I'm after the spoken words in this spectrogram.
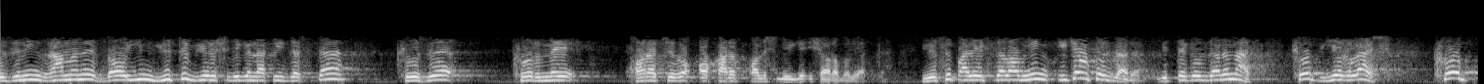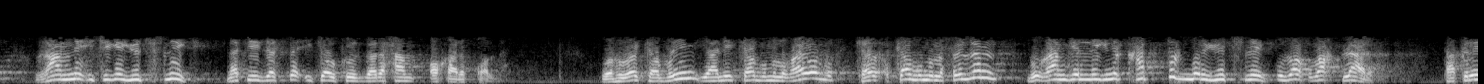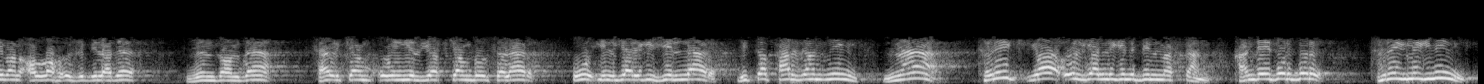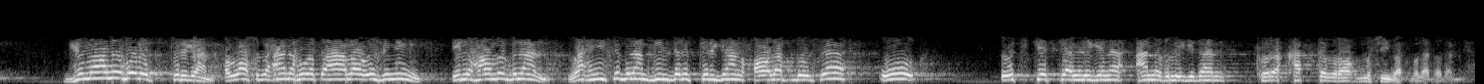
o'zining g'amini doim yutib yurishligi natijasida ko'zi ko'rmay qorachig'i oqarib qolishligiga ishora bo'lyapti. Yusuf alayhissalomning ikkov ko'zlari bitta ko'zlari emas ko'p yig'lash ko'p g'amni ichiga yutishlik natijasida ikkov ko'zlari ham oqarib qoldi. Ya'ni bu g'amginlikni qattiq bir yutishlik uzoq vaqtlar. Taqriban olloh o'zi biladi zindonda salkam o'n yil yotgan bo'lsalar u ilgarigi yillar bitta farzandning na tirik yo o'lganligini bilmasdan qandaydir bir tiriklikning gumoni bo'lib turgan. Alloh subhanahu va taolo o'zining ilhomi bilan vahiysi bilan bildirib turgan holat bo'lsa u o'tib ketganligini aniqligidan ko'ra qattiqroq musibat bo'ladi odamga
